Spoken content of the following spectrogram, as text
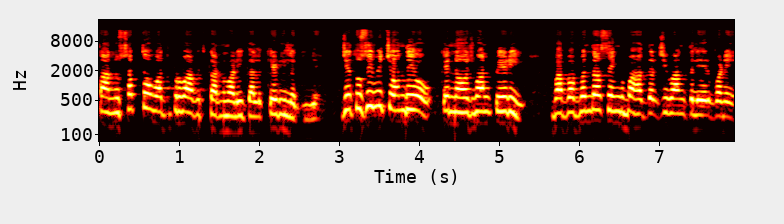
ਤੁਹਾਨੂੰ ਸਭ ਤੋਂ ਵੱਧ ਪ੍ਰਭਾਵਿਤ ਕਰਨ ਵਾਲੀ ਗੱਲ ਕਿਹੜੀ ਲੱਗੀ ਹੈ? ਜੇ ਤੁਸੀਂ ਵੀ ਚਾਹੁੰਦੇ ਹੋ ਕਿ ਨੌਜਵਾਨ ਪੀੜ੍ਹੀ ਬਾਬਾ ਬੰਦਾ ਸਿੰਘ ਬਹਾਦਰ ਜੀ ਵਾਂਗ ਦਲੇਰ ਬਣੇ,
